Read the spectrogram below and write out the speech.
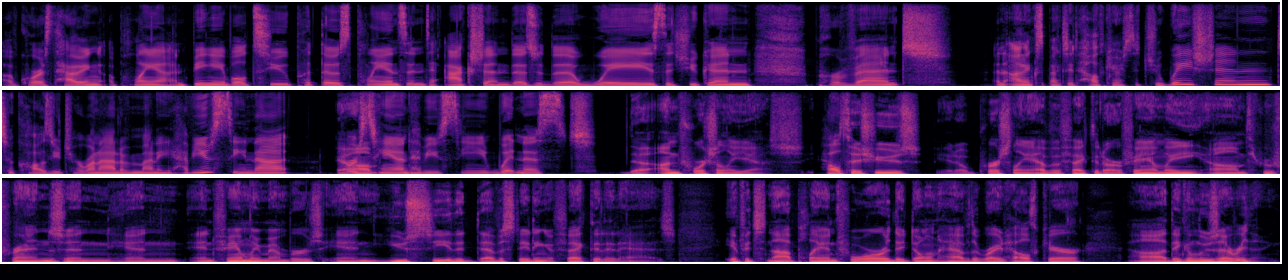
of course having a plan being able to put those plans into action those are the ways that you can prevent an unexpected healthcare situation to cause you to run out of money have you seen that Um, firsthand have you seen witnessed Unfortunately, yes. Health issues, you know, personally have affected our family um, through friends and, and and family members, and you see the devastating effect that it has. If it's not planned for, they don't have the right health care, uh, they can lose everything.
